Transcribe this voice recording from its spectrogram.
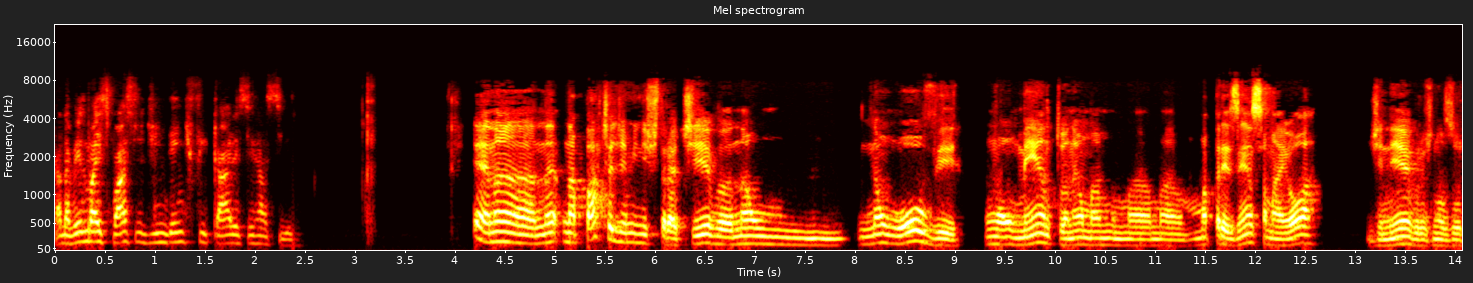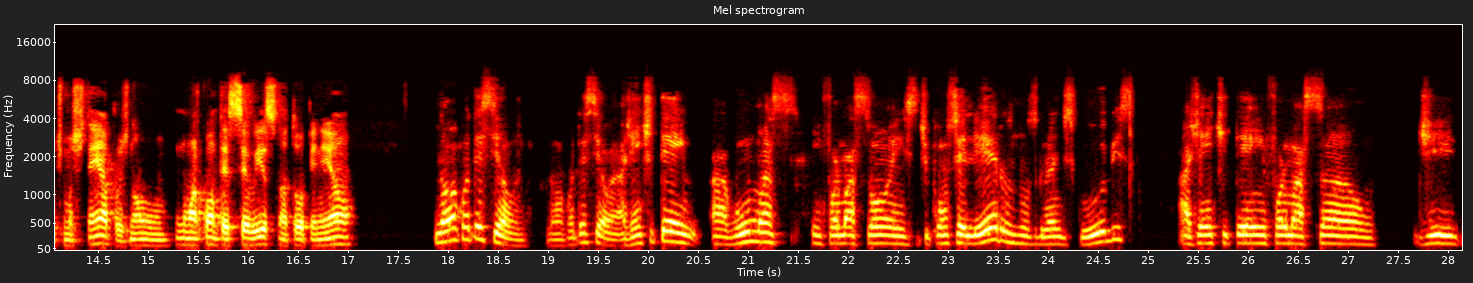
cada vez mais fácil de identificar esse racismo. É, na, na, na parte administrativa não, não houve um aumento, né, uma, uma, uma, presença maior de negros nos últimos tempos? Não, não aconteceu isso, na tua opinião? Não aconteceu, não aconteceu. A gente tem algumas informações de conselheiros nos grandes clubes, a gente tem informação de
